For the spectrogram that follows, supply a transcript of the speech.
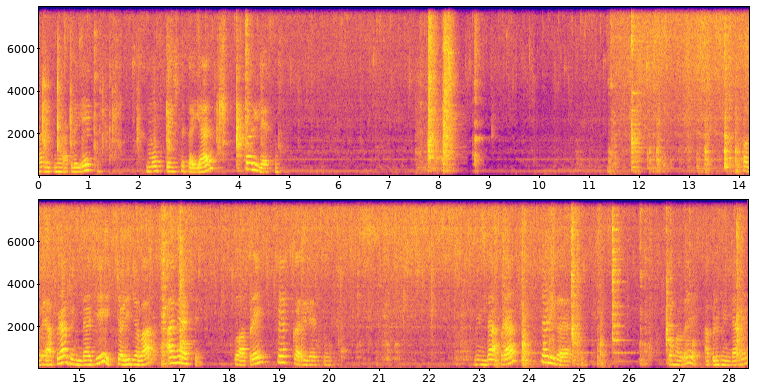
આ રીતનું આપણે એક સ્મૂથ પેસ્ટ તૈયાર કરી લેશું. હવે આપણા ભીંડા જે ચડી જવા આવ્યા છે, તો આપણે ચેક કરી લેશું. ભીંડા આપણા ચડી ગયા છે. તો હવે આપણે ભીંડાને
